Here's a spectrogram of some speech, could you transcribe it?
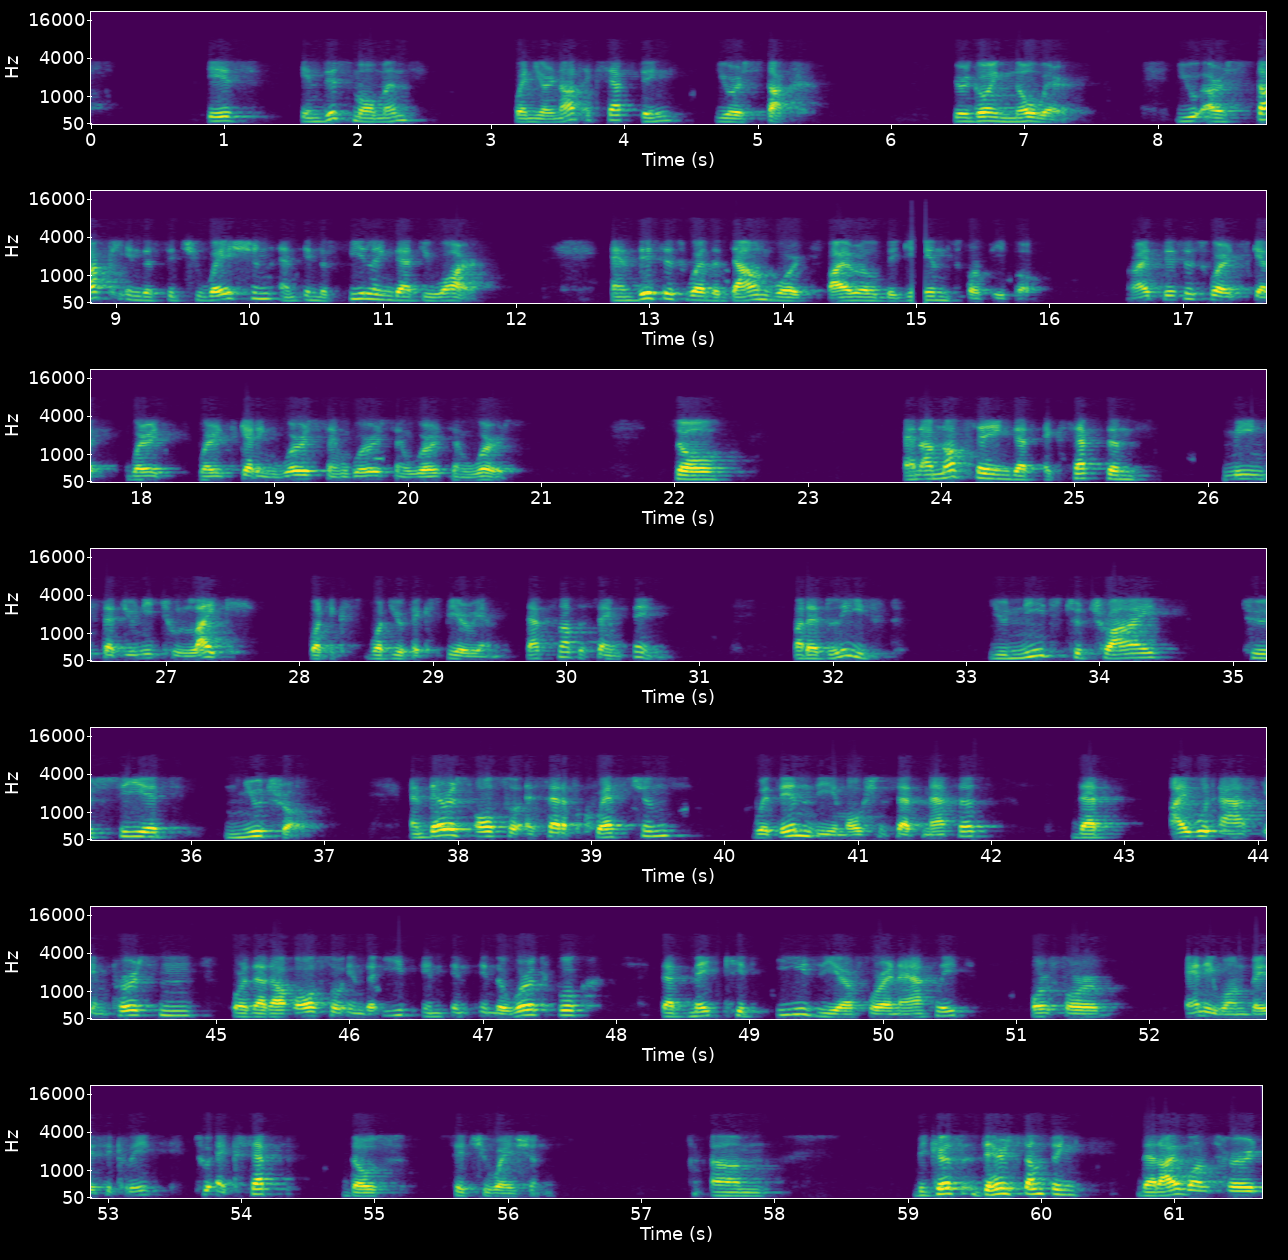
is in this moment, when you're not accepting, you're stuck. You're going nowhere. You are stuck in the situation and in the feeling that you are. And this is where the downward spiral begins for people right? This is where it's get where it where it's getting worse and worse and worse and worse. So, and I'm not saying that acceptance means that you need to like what ex, what you've experienced. That's not the same thing. But at least you need to try to see it neutral. And there is also a set of questions within the emotion set method that I would ask in person or that are also in the in, in, in the workbook that make it easier for an athlete or for anyone basically to accept those situations. Um, because there's something that I once heard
